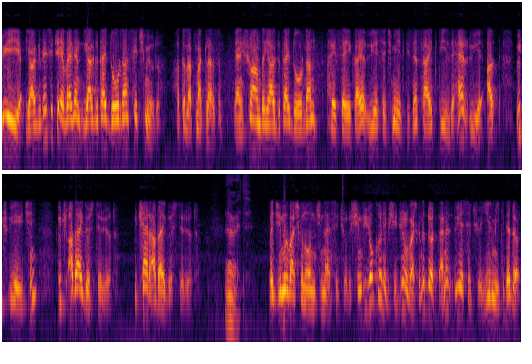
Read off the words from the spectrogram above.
üyeyi Yargıtay seçiyor. Evvelden Yargıtay doğrudan seçmiyordu. Hatırlatmak lazım. Yani şu anda Yargıtay doğrudan HSYK'ya üye seçme yetkisine sahip değildi. Her üye, üç üye için üç aday gösteriyordu. Üçer aday gösteriyordu. Evet. Ve Cumhurbaşkanı onun içinden seçiyordu. Şimdi yok öyle bir şey. Cumhurbaşkanı dört tane üye seçiyor. 22'de dört.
